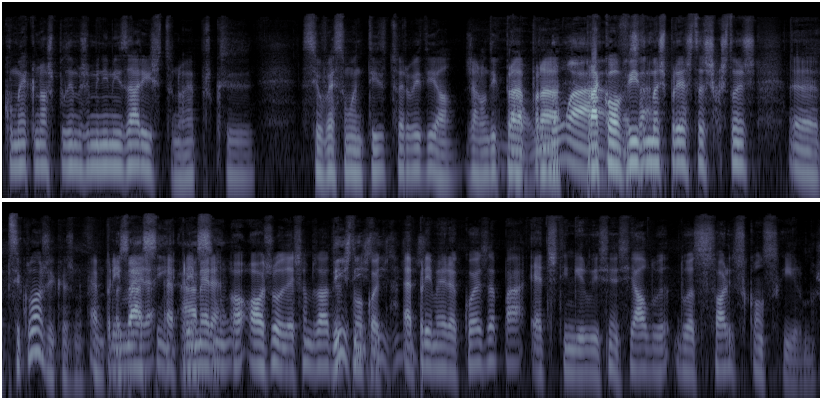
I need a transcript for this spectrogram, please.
como é que nós podemos minimizar isto, não é? Porque se houvesse um antídoto era o ideal. Já não digo para, não, para, não há, para a Covid, mas, mas, para estas questões uh, psicológicas. No a primeira, assim, a primeira assim... oh, oh, Júlio, deixa-me dizer uma diz, coisa. Diz, diz, a primeira coisa pá, é distinguir o essencial do, do acessório se conseguirmos.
